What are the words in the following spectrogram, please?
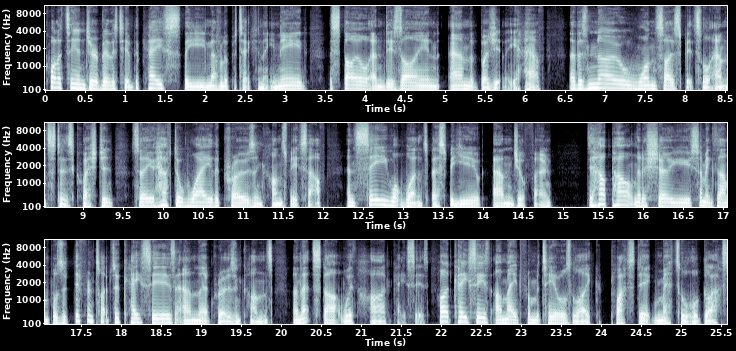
quality and durability of the case, the level of protection that you need, the style and design, and the budget that you have. Now, there's no one-size-fits-all answer to this question, so you have to weigh the pros and cons for yourself and see what works best for you and your phone. To help out, I'm going to show you some examples of different types of cases and their pros and cons. And let's start with hard cases. Hard cases are made from materials like plastic, metal, or glass.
